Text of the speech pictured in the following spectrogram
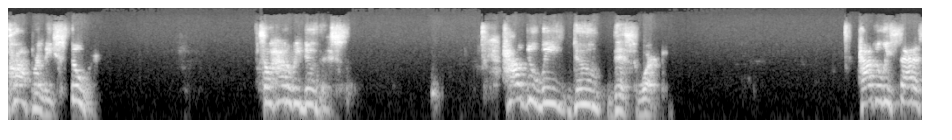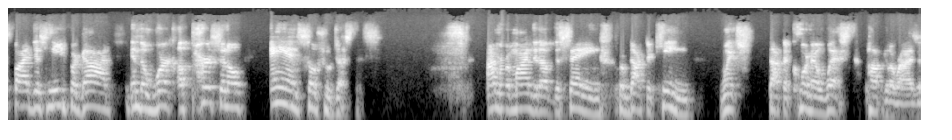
properly steward. So, how do we do this? How do we do this work? How do we satisfy this need for God in the work of personal and social justice? I'm reminded of the saying from Dr. King, which Dr. Cornel West popularized.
